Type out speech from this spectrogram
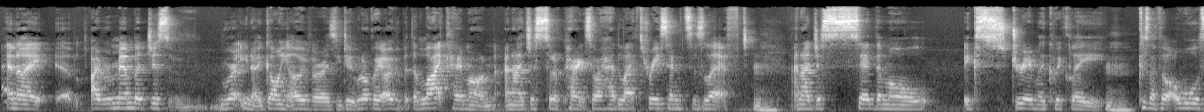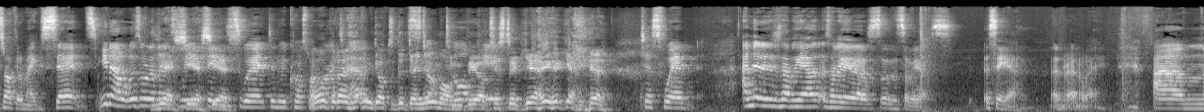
and I I remember just you know going over as you do. We're not going over, but the light came on, and I just sort of panicked. So I had like three sentences left, Mm-hmm. and I just said them all extremely quickly because I thought, oh well, it's not going to make sense. You know, it was one of those Mm-hmm. Yes, weird yes, things yes. where it didn't cross my Oh, mind. but I haven't got to the "Stop denouement, the talking." artistic. Yeah, yeah, yeah. just went, and then it was something else, something else, and then something else. So yeah, and ran away. Um,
